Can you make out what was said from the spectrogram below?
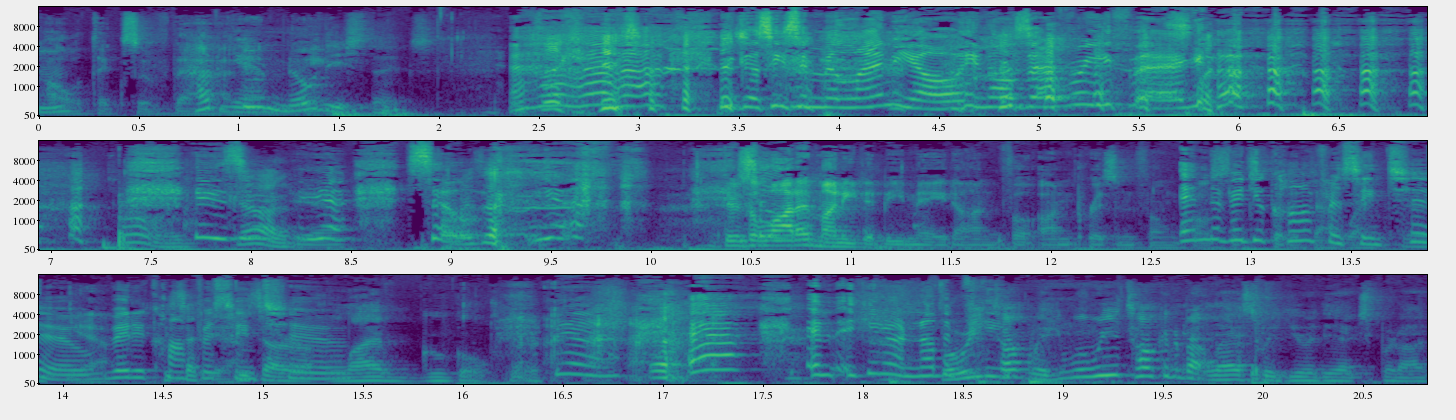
The politics of that. How do you and know the- these things? because he's a millennial. He knows everything. Oh He's- God. yeah. So yeah, There's a lot of money to be made on pho- on prison phone calls. and the video put it that way. conferencing too. Yeah. Video He's our- conferencing he's our too. live Google. Yeah, Eh, and you know another What were you talking? What were you talking about last week? You were the expert on.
